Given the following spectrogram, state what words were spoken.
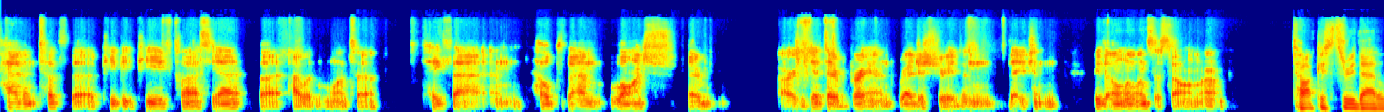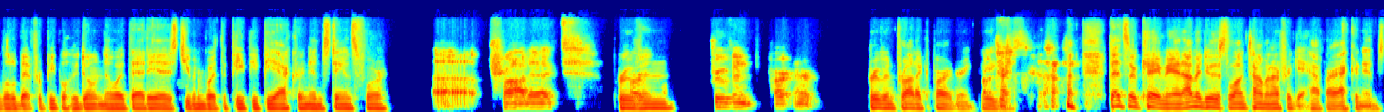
haven't took the PPP class yet, but I would want to take that and help them launch their or get their brand registered and they can be the only ones to sell them out. Talk us through that a little bit for people who don't know what that is. Do you remember what the PPP acronym stands for? Uh, product proven proven partner proven product partnering. There you go. That's okay, man. I've been doing this a long time and I forget half our acronyms.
